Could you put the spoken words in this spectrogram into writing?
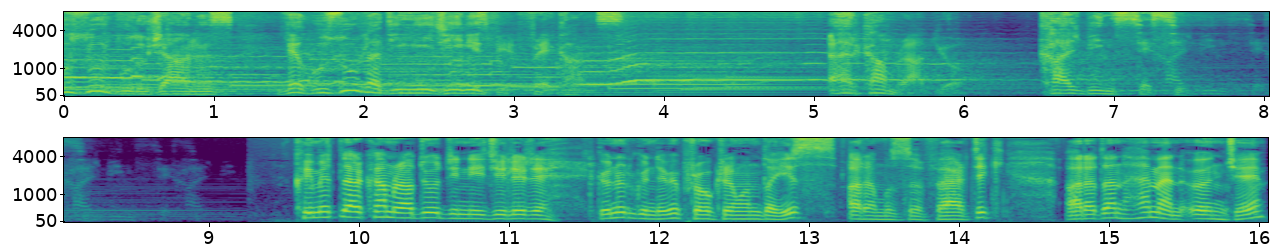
huzur bulacağınız ve huzurla dinleyeceğiniz bir frekans. Erkam Radyo, Kalbin Sesi. Kıymetli Erkam Radyo dinleyicileri, Gönül Gündemi programındayız. Aramızı verdik. Aradan hemen önce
